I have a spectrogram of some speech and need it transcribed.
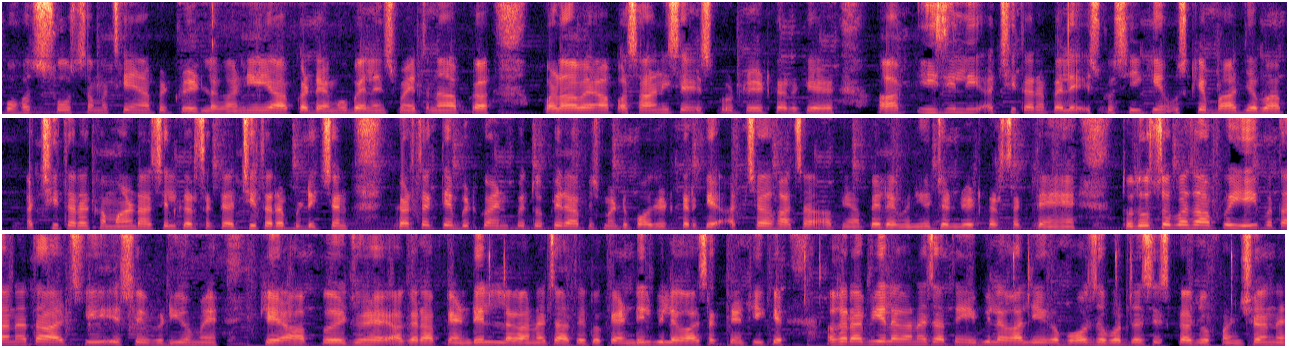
बहुत सोच समझ के यहाँ पे ट्रेड लगानी है। या आपका डेमो बैलेंस में इतना आपका पड़ा हुआ है। आप आसानी से इसको ट्रेड करके आप इजीली अच्छी तरह पहले इसको सीखें। उसके बाद जब आप अच्छी तरह कमांड हासिल कर सकते हैं, अच्छी तरह प्रिडिक्शन कर सकते हैं बिटकॉइन पे तो फिर आप इसमें डिपॉजिट करके अच्छा खासा आप यहाँ पे रेवेन्यू जनरेट कर सकते हैं। तो दोस्तों, बस आपको यही बताना था आज की इस वीडियो में कि आप जो है अगर आप कैंडल लगाना चाहते हैं तो कैंडल भी लगा सकते हैं, ठीक है? अगर आप ये लगाना चाहते हैं, ये भी लगा लिएगा बहुत ज़बरदस्त इसका जो फ़ंक्शन है,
